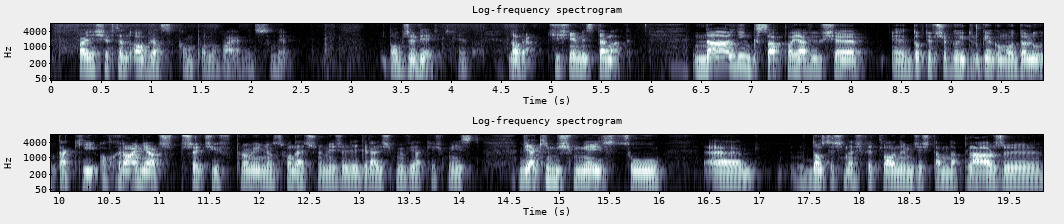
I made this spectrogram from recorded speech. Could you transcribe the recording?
fajnie się w ten obraz komponowałem, więc w sumie dobrze wiedzieć, nie? Dobra, ciśniemy z tematem. Na Linksa pojawił się e, do pierwszego i drugiego modelu taki ochraniacz przeciw promieniom słonecznym, jeżeli graliśmy w, jakieś miejsc, w jakimś miejscu e, dosyć naświetlonym, gdzieś tam na plaży,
